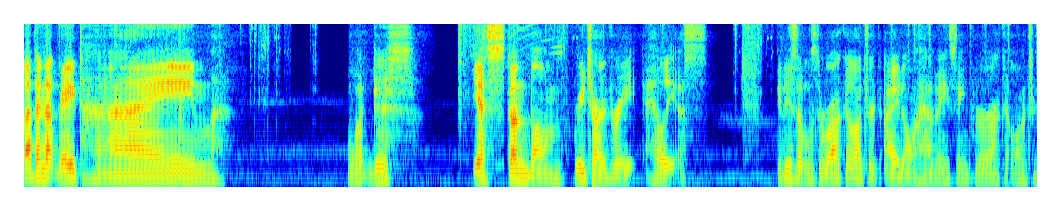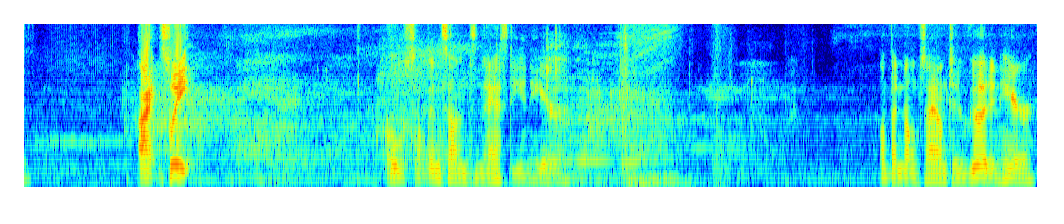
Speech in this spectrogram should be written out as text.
Weapon upgrade time. I want this. Yes, stun bomb. Recharge rate. Hell yes. Can do something with the rocket launcher? I don't have anything for the rocket launcher. All right, sweet. Oh, something sounds nasty in here. Something don't sound too good in here.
